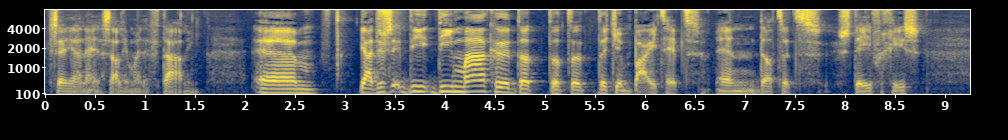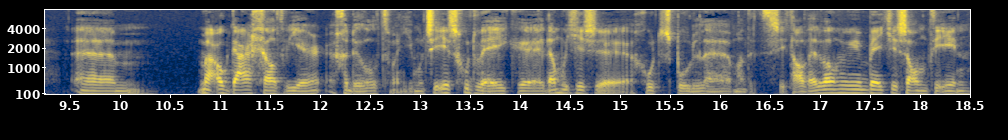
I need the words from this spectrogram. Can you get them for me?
Ik zei, ja, nee, dat is alleen maar de vertaling. Um, ja, dus die, die maken dat, dat, dat, dat je een bite hebt en dat het stevig is. Um, maar ook daar geldt weer geduld. Want je moet ze eerst goed weken. Dan moet je ze goed spoelen. Want het zit altijd wel weer een beetje zand in.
